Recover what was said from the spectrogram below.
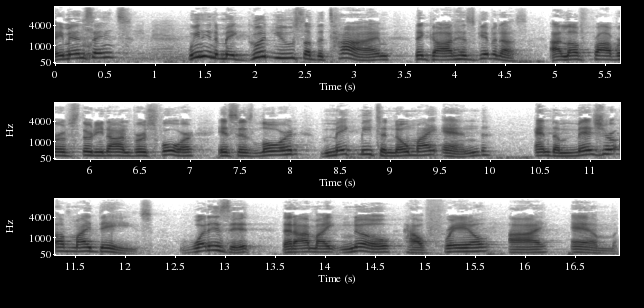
Amen, saints? Amen. We need to make good use of the time that God has given us. I love Proverbs 39, verse 4. It says, Lord, make me to know my end and the measure of my days. What is it that I might know how frail I am?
